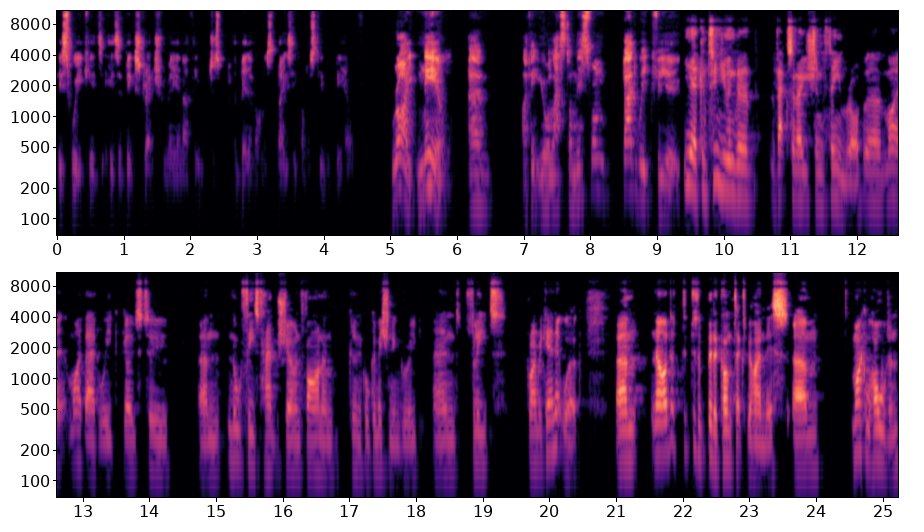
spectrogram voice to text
this week is, is a big stretch for me, and I think just a bit of honest, basic honesty would be helpful. Right, Neil, um, I think you're last on this one. Bad week for you. Yeah, continuing the vaccination theme, Rob. Uh, my my bad week goes to um, Northeast Hampshire and Farnham Clinical Commissioning Group and Fleet Primary Care Network. Um, now, just, just, a bit of context behind this. Um, Michael Holden,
